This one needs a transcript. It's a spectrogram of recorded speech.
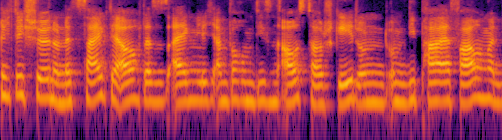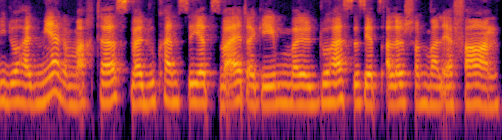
Richtig schön. Und es zeigt ja auch, dass es eigentlich einfach um diesen Austausch geht und um die paar Erfahrungen, die du halt mehr gemacht hast, weil du kannst sie jetzt weitergeben, weil du hast es jetzt alles schon mal erfahren.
